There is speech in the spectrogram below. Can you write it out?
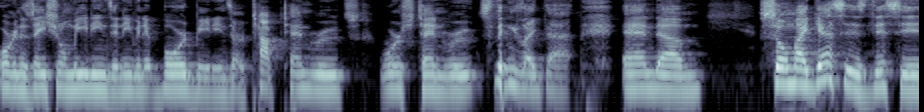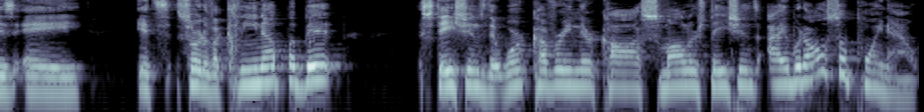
organizational meetings and even at board meetings are top 10 routes, worst 10 routes, things like that. And um, so my guess is this is a it's sort of a cleanup a bit. Stations that weren't covering their costs, smaller stations. I would also point out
